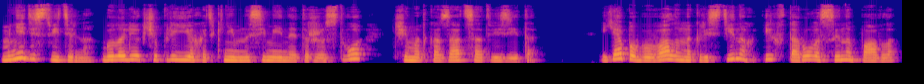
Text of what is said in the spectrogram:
Мне действительно было легче приехать к ним на семейное торжество, чем отказаться от визита. Я побывала на крестинах их второго сына Павла,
